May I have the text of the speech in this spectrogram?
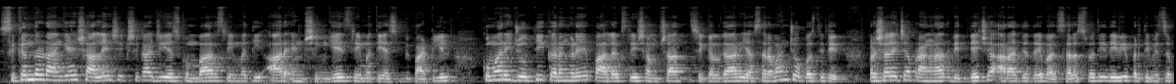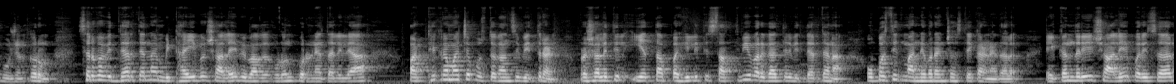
सिकंदर डांगे शालेय शिक्षिका G S Kumbhar Shrimati R N Shinge Shrimati S B Patil Kumari Jyoti Karangale पालक श्री शमशाद सिकलगार या सर्वांच्या उपस्थितीत प्रशालेच्या प्रांगणात विद्येचे आराध्य दैवत सरस्वती देवी प्रतिमेचं पूजन करून सर्व विद्यार्थ्यांना मिठाई व शालेय विभागाकडून पुरवण्यात आलेल्या पाठ्यक्रमाच्या पुस्तकांचे वितरण प्रशालेतील इयत्ता पहिली ते सातवी वर्गातील विद्यार्थ्यांना उपस्थित मान्यवरांच्या हस्ते करण्यात आलं. एकंदरीत शालेय परिसर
